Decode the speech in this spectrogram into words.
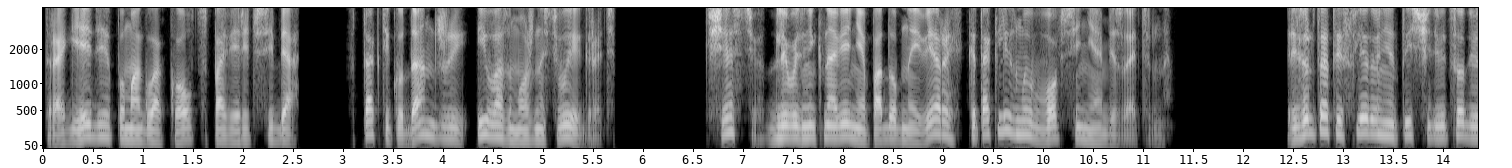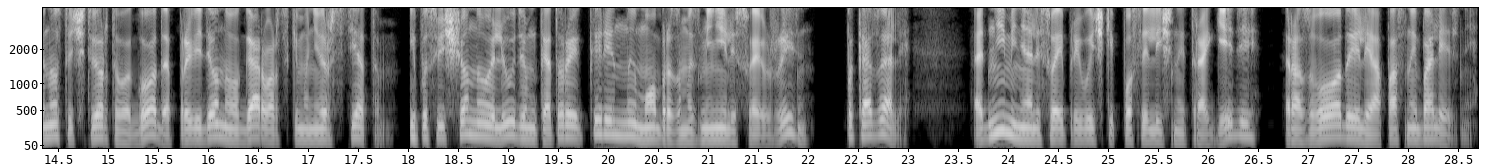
Трагедия помогла Колтс поверить в себя, в тактику Данжи и возможность выиграть. К счастью, для возникновения подобной веры катаклизмы вовсе не обязательны. Результаты исследования 1994 года, проведенного Гарвардским университетом и посвященного людям, которые коренным образом изменили свою жизнь, показали — Одни меняли свои привычки после личной трагедии, развода или опасной болезни.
